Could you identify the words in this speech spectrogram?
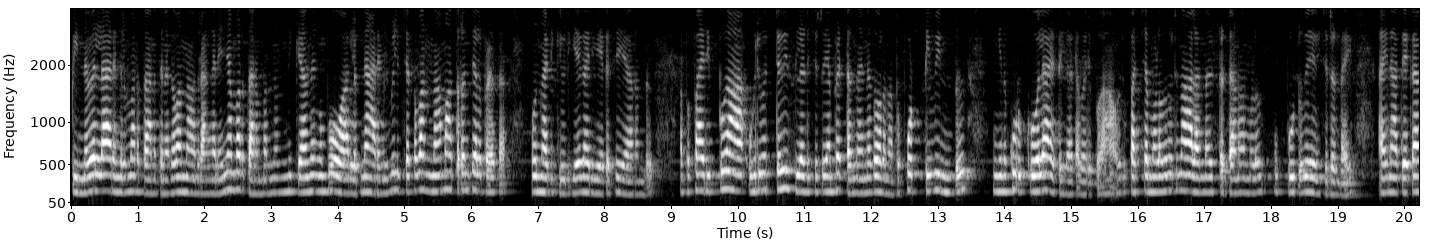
പിന്നെ വല്ല ആരെങ്കിലും വർത്തമാനത്തിനൊക്കെ വന്നാൽ മാത്രം അങ്ങനെയും ഞാൻ വർത്തമാനം പറഞ്ഞൊന്നും നിൽക്കാതെ എങ്ങും പോകാറില്ല പിന്നെ ആരെങ്കിലും വിളിച്ചൊക്കെ വന്നാൽ മാത്രം ചിലപ്പോഴൊക്കെ ഒന്ന് അടുക്കി പിടിക്കുക കരിയൊക്കെ ചെയ്യാറുണ്ട്. അപ്പോൾ പരിപ്പ് ആ ഒരു ഒറ്റ വിസിലടിച്ചിട്ട് ഞാൻ പെട്ടെന്ന് തന്നെ തുറന്നു. അപ്പോൾ പൊട്ടി വിണ്ട് ഇങ്ങനെ കുറുക്കോലായിട്ടില്ല കേട്ടോ പരിപ്പ്. ആ ഒരു പച്ചമുളക് ഒരു നാലെണ്ണം ഇട്ടിട്ടാണ് നമ്മൾ ഉപ്പിട്ട് വേവിച്ചിട്ടുണ്ടായി. അതിനകത്തേക്ക് ആ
